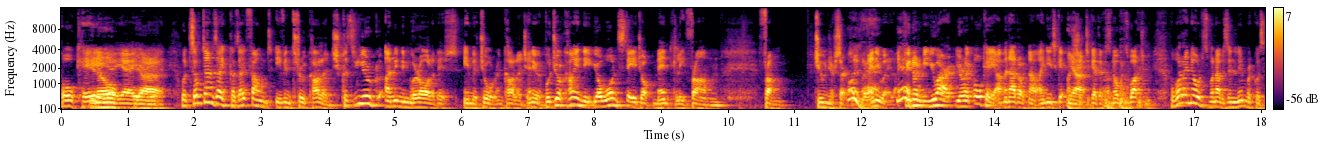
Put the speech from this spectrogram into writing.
Okay, You know, yeah, yeah, yeah, yeah. Well, sometimes I, because I found even through college, because you're, I mean, we're all a bit immature in college anyway, but you're kind of, you're one stage up mentally from, from junior cert Oh, yeah. anyway. Like, Yeah. You know what I mean? You are, you're like, okay, I'm an adult now. I need to get my Yeah. shit together because nobody's watching me. But what I noticed when I was in Limerick was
